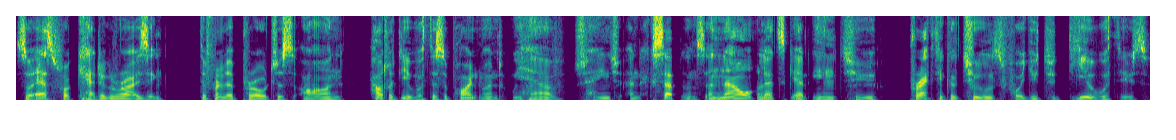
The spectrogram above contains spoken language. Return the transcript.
So, as for categorizing different approaches on how to deal with disappointment, we have change and acceptance. And now let's get into practical tools for you to deal with these.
